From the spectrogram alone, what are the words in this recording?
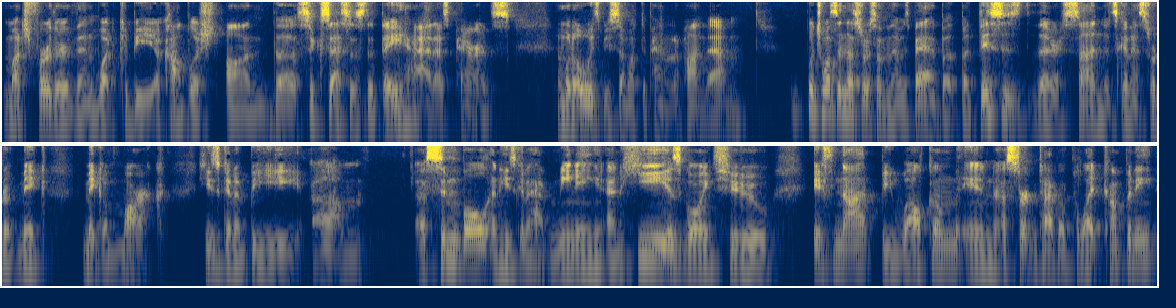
much further than what could be accomplished on the successes that they had as parents and would always be somewhat dependent upon them which wasn't necessarily something that was bad but but this is their son that's going to sort of make make a mark he's going to be um, a symbol and he's going to have meaning and he is going to if not be welcome in a certain type of polite company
